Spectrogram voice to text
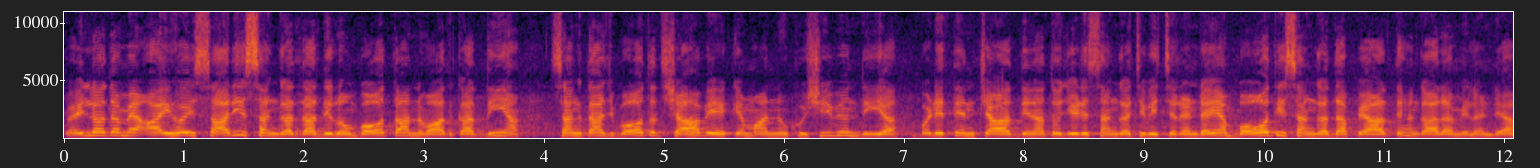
ਪਹਿਲਾਂ ਤਾਂ ਮੈਂ ਆਈ ਹੋਈ ਸਾਰੀ ਸੰਗਤ ਦਾ ਦਿਲੋਂ ਬਹੁਤ ਧੰਨਵਾਦ ਕਰਦੀ ਆ। ਸੰਗਤਾਂ 'ਚ ਬਹੁਤ ਉਤਸ਼ਾਹ ਵੇਖ ਕੇ ਮਨ ਨੂੰ ਖੁਸ਼ੀ ਵੀ ਹੁੰਦੀ ਆ। ਬੜੇ ਤਿੰਨ ਚਾਰ ਦਿਨਾਂ ਤੋਂ ਜਿਹੜੇ ਸੰਗਤ 'ਚ ਵਿਚਰਨ ਡਏ ਆ, ਬਹੁਤ ਹੀ ਸੰਗਤ ਦਾ ਪਿਆਰ ਤੇ ਹੰਗਾਰਾ ਮਿਲਣ ਡਿਆ।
